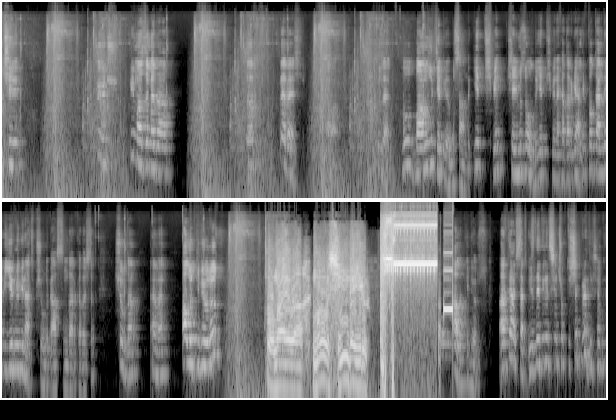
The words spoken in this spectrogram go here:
2 3 bir malzeme daha 4 ve 5 Tamam güzel. Bu bağımlılık yapıyor bu sandık. 70 bin şeyimiz oldu. 70 bine kadar geldik. Totalde bir 20 bin açmış olduk aslında arkadaşlar. Şuradan hemen alıp gidiyoruz. Omae wa mou shindeiru. Alıp gidiyoruz. Arkadaşlar izlediğiniz için çok teşekkür ederim.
